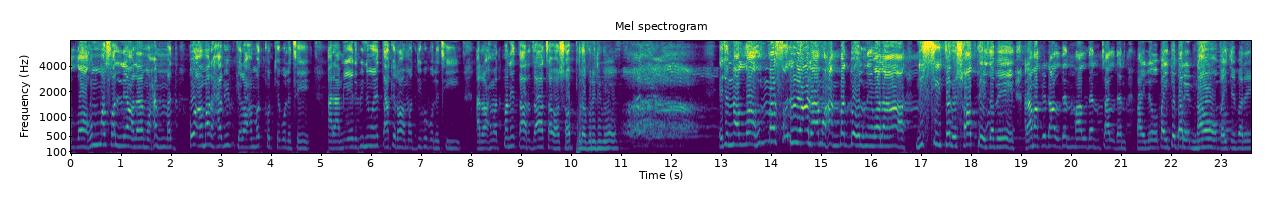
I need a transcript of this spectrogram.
আল্লাহুম্মা সাল্লি আলা মুহাম্মদ। ও আমার হাবিবকে রহমত করতে বলেছে, আর আমি এর বিনিময়ে তাকে রহমত দিব বলেছি। আর রহমত মানে তার যা চাওয়া সব পুরো করে দিব। এই জন্য আল্লাহুম্মা সাল্লি আলা মুহাম্মদ বলনে ওয়ালা, নিশ্চিত ভাবে সব পেয়ে যাবে। আর আমাকে ডাল দেন, মাল দেন, চাল দেন, পাইলেও পাইতে পারে, নাও পাইতে পারে।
